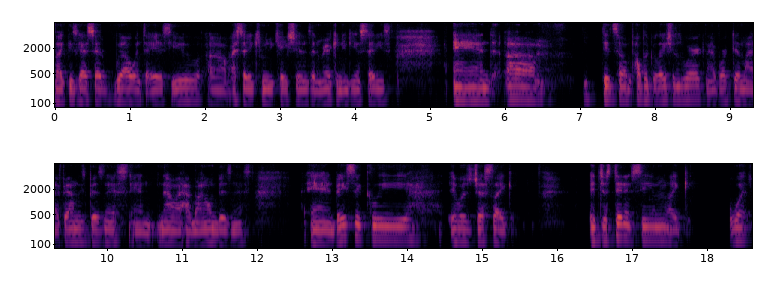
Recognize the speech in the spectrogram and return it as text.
like these guys said, we all went to ASU. Uh, I studied communications and American Indian Studies, and um, did some public relations work. And I've worked in my family's business, and now I have my own business. And basically, it was just like it just didn't seem like what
